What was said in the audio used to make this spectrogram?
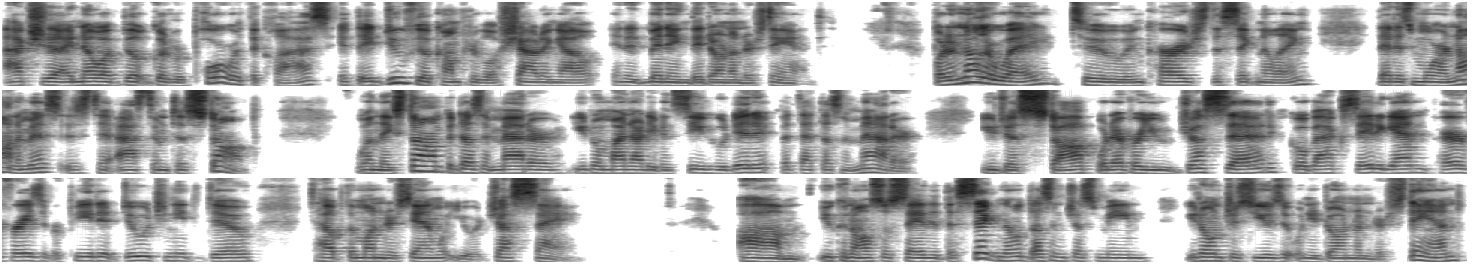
Actually, I know I've built good rapport with the class if they do feel comfortable shouting out and admitting they don't understand. But another way to encourage the signaling that is more anonymous is to ask them to stomp. When they stomp, it doesn't matter. You don't might not even see who did it, but that doesn't matter. You just stop whatever you just said, go back, say it again, paraphrase it, repeat it, do what you need to do to help them understand what you were just saying. Um, you can also say that the signal doesn't just mean you don't just use it when you don't understand,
